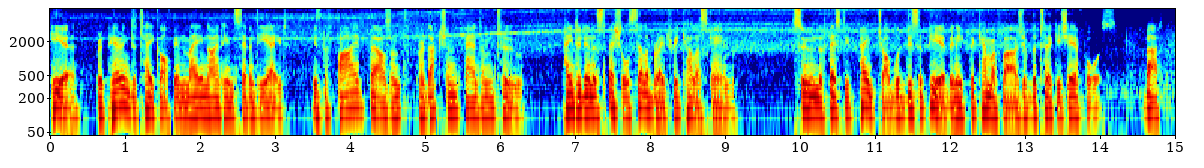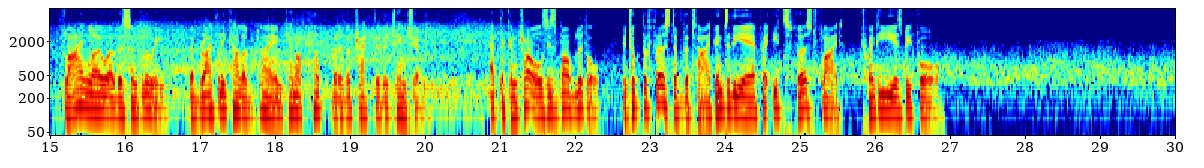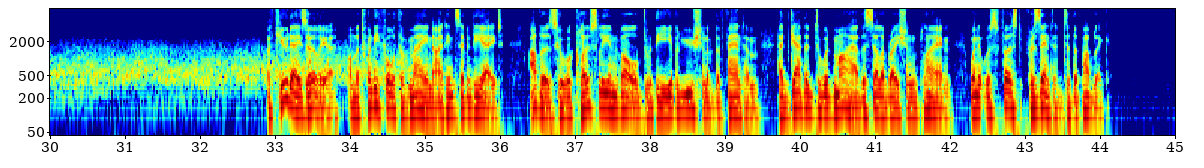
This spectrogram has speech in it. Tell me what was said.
Here, preparing to take off in May 1978, is the 5,000th production Phantom II, painted in a special celebratory colour scheme. Soon the festive paint job would disappear beneath the camouflage of the Turkish Air Force. But, flying low over St. Louis, the brightly coloured plane cannot help but have attracted attention. At the controls is Bob Little, who took the first of the type into the air for its first flight 20 years before. A few days earlier, on the 24th of May 1978, others who were closely involved with the evolution of the Phantom had gathered to admire the Celebration plane when it was first presented to the public.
